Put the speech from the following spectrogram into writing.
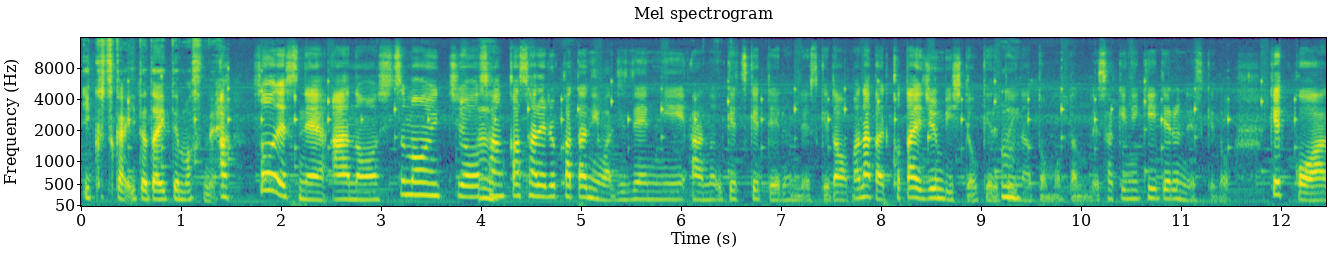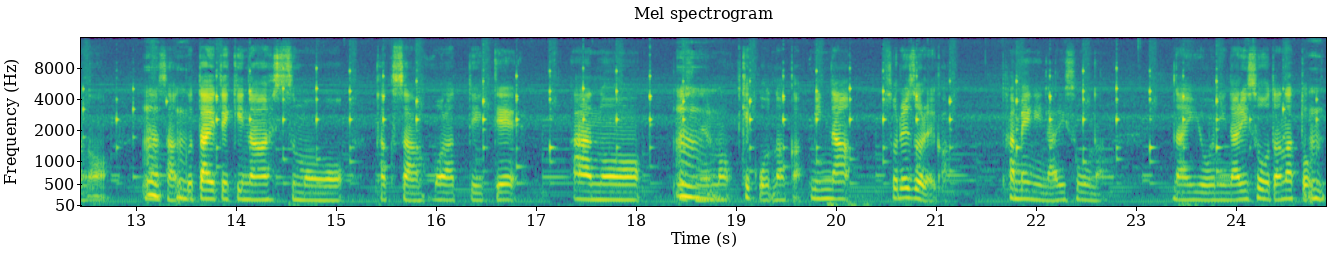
いくつかいただいてますね。あそうですね。あの質問一応うん参加される方には事前に、あの受け付けているんですけど、まあ、なんか答え準備しておけるといいなと思ったので、先に聞いてるんですけど結構あの皆さうんうんん。具体的な質問をたくさんもらっていて、あのですね、うんまあ結構なんかみんなそれぞれがためになりそうな内容になりそうだなと、うん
